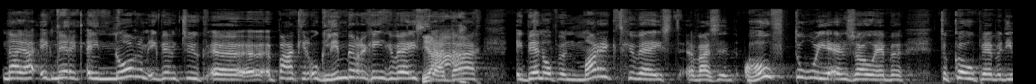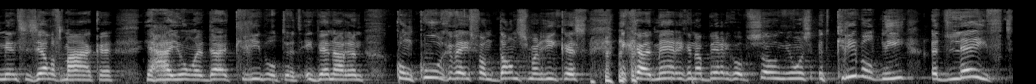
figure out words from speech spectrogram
Nou ja, ik merk enorm. Ik ben natuurlijk eh, een paar keer ook Limburg in geweest. Ja. Ja. daar. Ik ben op een markt geweest eh, waar ze hoofdtooien en zo hebben te koop hebben die mensen zelf maken. Ja, jongen, daar kriebelt het. Ik ben naar een concours geweest van dansmariekes. ik ga uit Mergen naar Bergen op Zoom, jongens. Het kriebelt niet, het leeft.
